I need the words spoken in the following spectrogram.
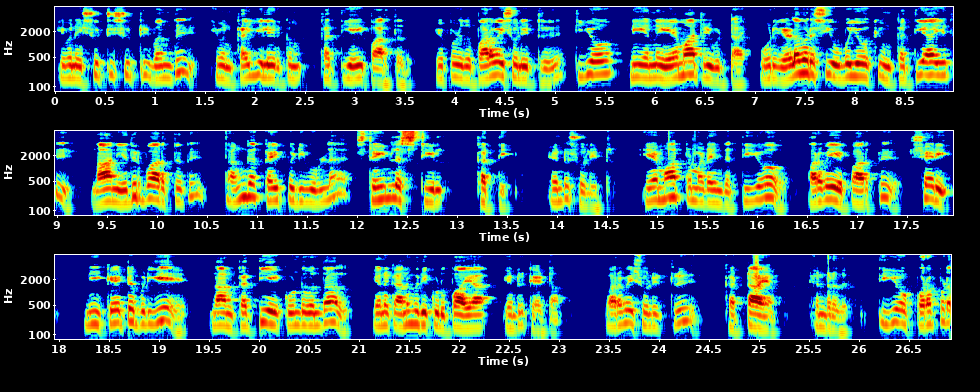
இவனை சுற்றி சுற்றி வந்து இவன் கையில் இருக்கும் கத்தியை பார்த்தது. இப்பொழுது பறவை சொல்லிற்று தியோ நீ என்னை ஏமாற்றி விட்டாய். ஒரு இளவரசி உபயோகிக்கும் கத்தியாயது நான் எதிர்பார்த்தது தங்க கைப்பிடி உள்ள ஸ்டெயின்லெஸ் ஸ்டீல் கத்தி என்று சொல்லிற்று. ஏமாற்றமடைந்த தியோ பறவையை பார்த்து சரி நீ கேட்டபடியே நான் கத்தியை கொண்டு வந்தால் எனக்கு அனுமதி கொடுப்பாயா? என்று கேட்டான். பறவை சொல்லிற்று கட்டாயம் என்றது. தியோ புறப்பட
